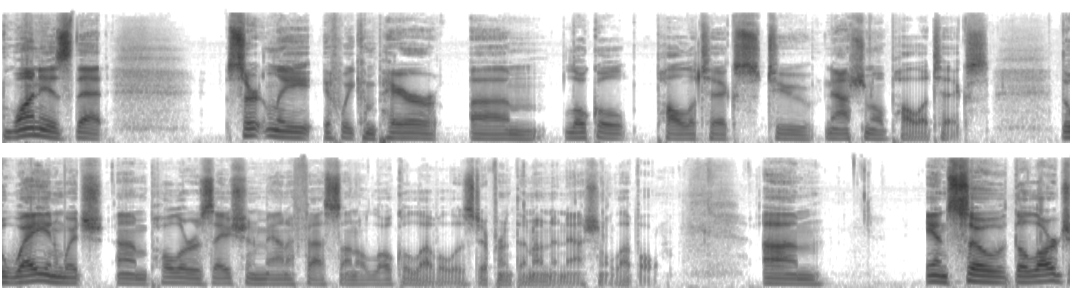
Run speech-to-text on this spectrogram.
One is that certainly if we compare um, local politics to national politics, the way in which um, polarization manifests on a local level is different than on a national level. Um, and so the large,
